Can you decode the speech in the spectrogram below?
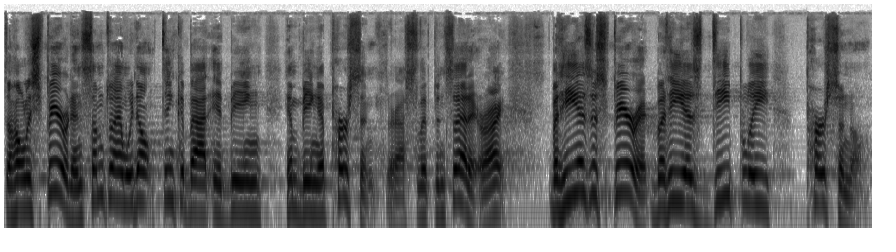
the Holy Spirit. And sometimes we don't think about it being him being a person. There, I slipped and said it, right? But he is a spirit, but he is deeply personal.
